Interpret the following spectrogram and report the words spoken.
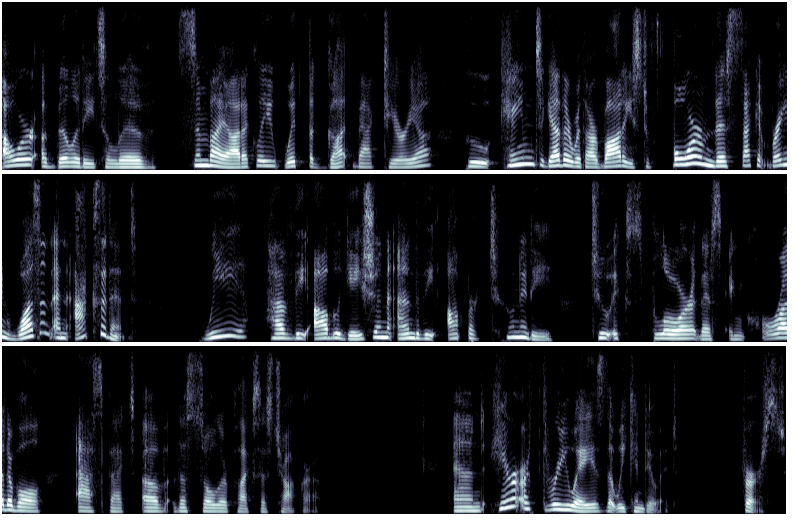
our ability to live symbiotically with the gut bacteria who came together with our bodies to form this second brain wasn't an accident. We have the obligation and the opportunity to explore this incredible aspect of the solar plexus chakra. And here are three ways that we can do it. First,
